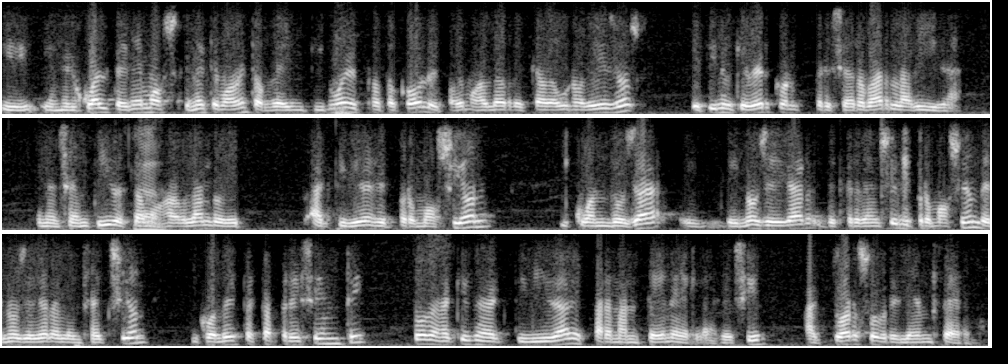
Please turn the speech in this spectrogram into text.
eh, en el cual tenemos en este momento 29 protocolos y podemos hablar de cada uno de ellos que tienen que ver con preservar la vida. En el sentido, estamos hablando de actividades de promoción y cuando ya eh, de no llegar, de prevención y promoción, de no llegar a la infección y cuando esta está presente, todas aquellas actividades para mantenerla, es decir, actuar sobre el enfermo.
